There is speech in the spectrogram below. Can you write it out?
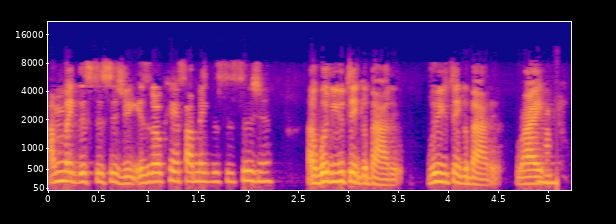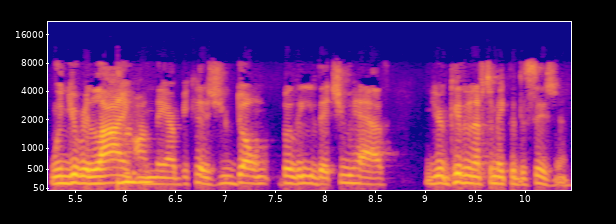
I'm gonna make this decision. Is it okay if I make this decision? Like, what do you think about it? What do you think about it? Right? Mm-hmm. When you're relying mm-hmm. on there because you don't believe that you have you're good enough to make the decision,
